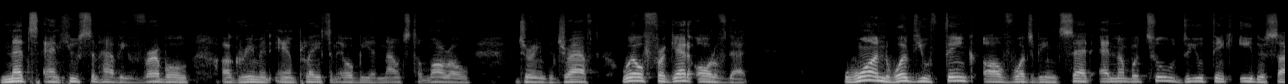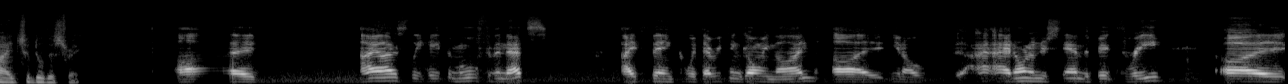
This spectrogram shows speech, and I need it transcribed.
Nets and Houston have a verbal agreement in place and it will be announced tomorrow during the draft. We'll forget all of that. One, what do you think of what's being said? And number two, do you think either side should do this trade? Uh, I, I honestly hate the move for the Nets. I think with everything going on, uh, you know, I, I don't understand the big three uh,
